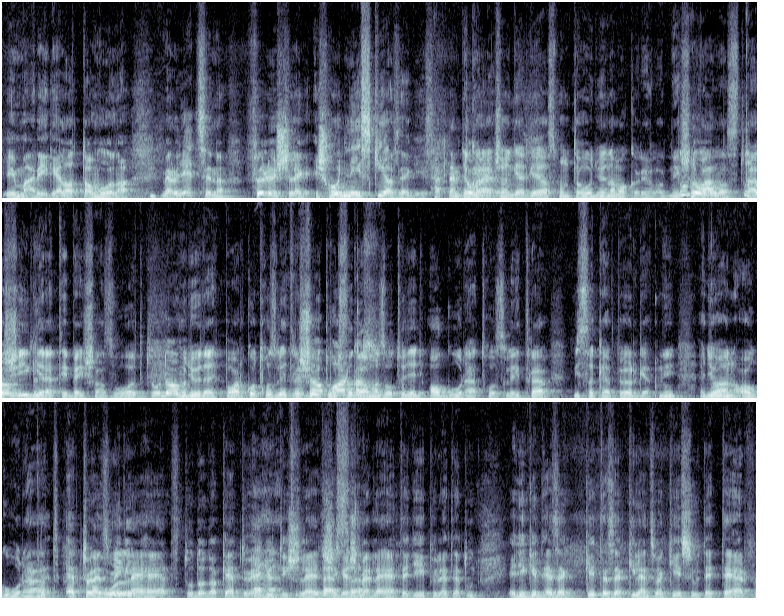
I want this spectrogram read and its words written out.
én már rég eladtam volna, mert hogy egyszerűen a fölösleg, és hogy néz ki az egész? Hát nem De tudom, Karácsony Gergely azt mondta, hogy ő nem akarja eladni, tudom, és a választási tudom, ígéretében is az volt, tudom, hogy ő egy parkot hoz létre, sőt úgy fogalmazott, az... hogy egy agórát hoz létre, vissza kell pörgetni, egy olyan agórát. De ettől ahol... ez még lehet, tudod, a kettő lehet, együtt is lehetséges, persze. mert lehet egy épületet úgy. Egyébként ez 2009-ben készült egy terv,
